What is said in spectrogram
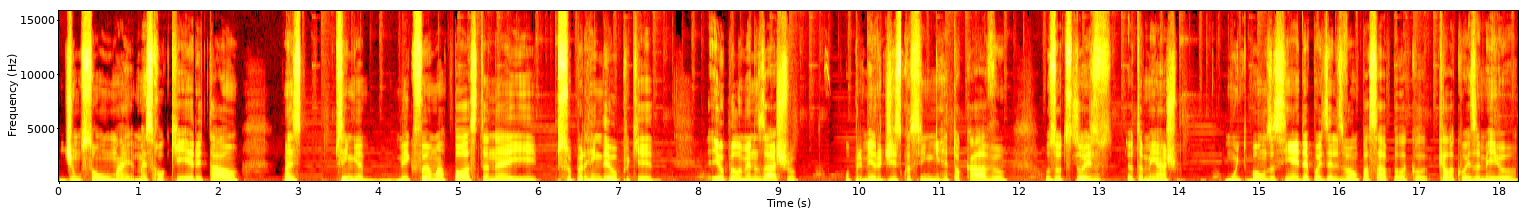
de um som mais, mais roqueiro e tal, mas, sim, é, meio que foi uma aposta, né, e super rendeu, porque eu, pelo menos, acho o primeiro disco, assim, irretocável, os outros Sim. dois eu também acho muito bons, assim. Aí depois eles vão passar pela aquela coisa meio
